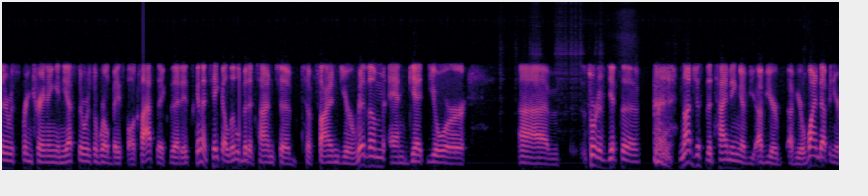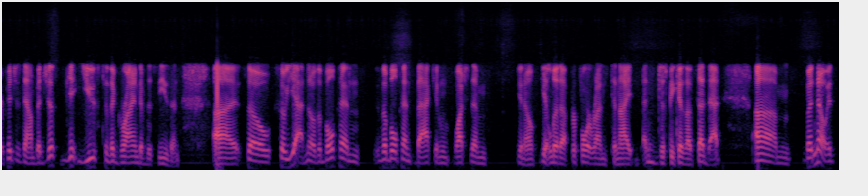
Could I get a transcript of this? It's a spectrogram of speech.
there was spring training and yes there was the World Baseball Classic, that it's to take a little bit of time to to find your rhythm and get your uh, sort of get the not just the timing of of your of your windup and your pitches down, but just get used to the grind of the season. Uh, so so yeah, no, the bullpen the bullpen's back and watch them, you know, get lit up for four runs tonight. And just because I've said that, um, but no, it's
